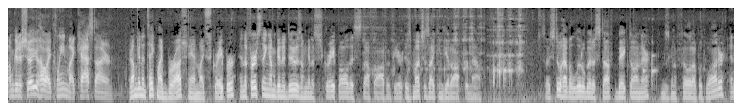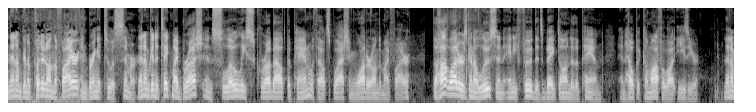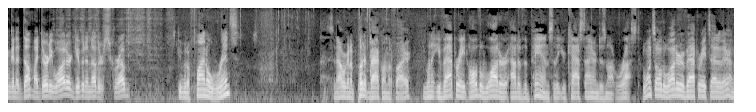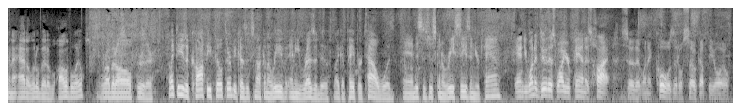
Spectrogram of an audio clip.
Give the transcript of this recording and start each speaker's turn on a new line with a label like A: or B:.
A: I'm going to show you how I clean my cast iron. I'm going to take my brush and my scraper, and the first thing I'm going to do is I'm going to scrape all this stuff off of here as much as I can get off for now. So I still have a little bit of stuff baked on there. I'm just going to fill it up with water. And then I'm going to put it on the fire and bring it to a simmer. Then I'm going to take my brush and slowly scrub out the pan without splashing water onto my fire. The hot water is going to loosen any food that's baked onto the pan and help it come off a lot easier. Then I'm going to dump my dirty water, give it another scrub. Just give it a final rinse. So now we're going to put it back on the fire. You want to evaporate all the water out of the pan so that your cast iron does not rust. Once all the water evaporates out of there, I'm going to add a little bit of olive oil, rub it all through there. I like to use a coffee filter because it's not going to leave any residue like a paper towel would. And this is just going to re-season your pan. And you want to do this while your pan is hot so that when it cools, it'll soak up the oil.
